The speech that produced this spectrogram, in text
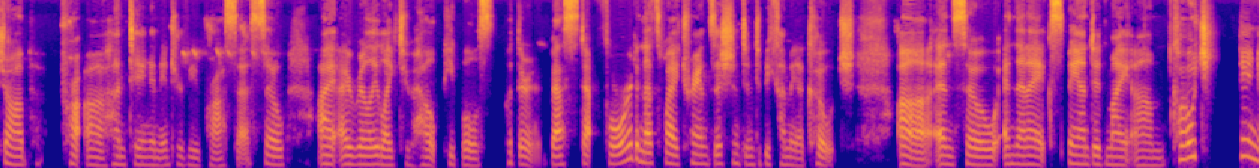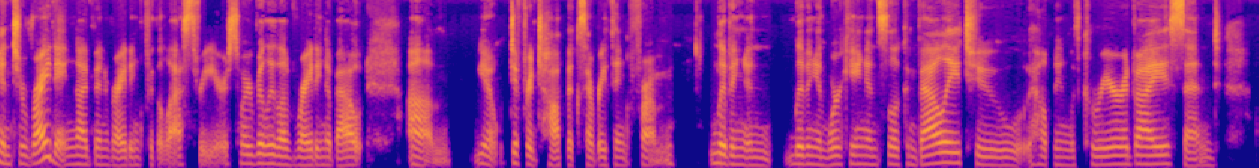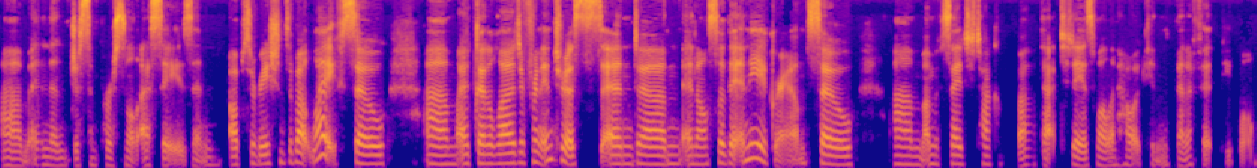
job pro- uh, hunting and interview process. So I, I, really like to help people put their best step forward, and that's why I transitioned into becoming a coach. Uh, and so, and then I expanded my um, coaching into writing. I've been writing for the last three years, so I really love writing about, um, you know, different topics, everything from living and living and working in Silicon Valley to helping with career advice and um, and then just some personal essays and observations about life. So um, I've got a lot of different interests and um, and also the Enneagram. So um, I'm excited to talk about that today as well and how it can benefit people.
